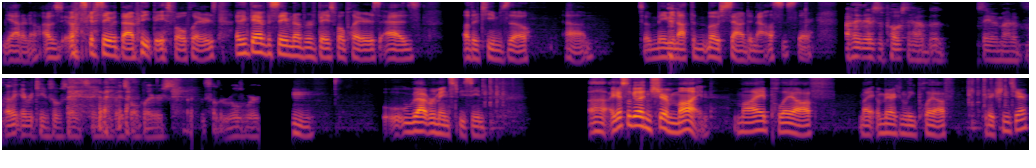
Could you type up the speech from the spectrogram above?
yeah, I don't know. I was I was gonna say with that many baseball players. I think they have the same number of baseball players as other teams, though. Um, so maybe not the most sound analysis there. I think they're supposed to have the same amount of. I think every team's supposed to have the same amount of baseball players. That's how the rules work. W- That remains to be seen. Uh, I guess I'll go ahead and share mine. My playoff, my American League playoff predictions here.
